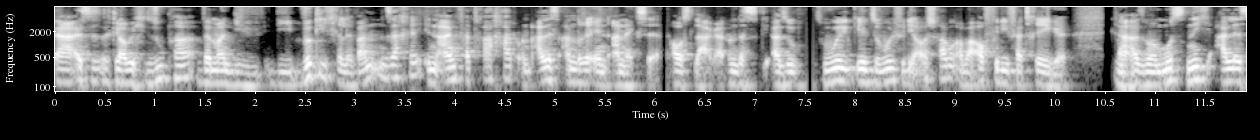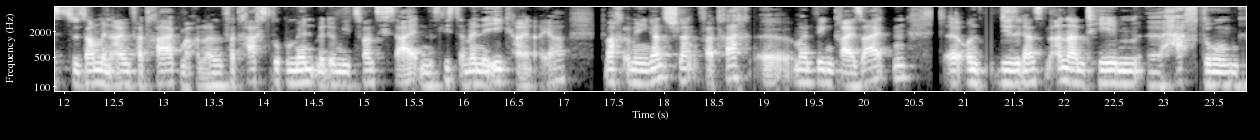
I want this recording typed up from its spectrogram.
da ist es, glaube ich, super, wenn man die, die wirklich relevanten Sachen in einem Vertrag hat und alles andere in Annexe auslagert. Und das also sowohl gilt sowohl für die Ausschreibung, aber auch für die Verträge. Ja, mhm. also man muss nicht alles zusammen in einem Vertrag machen. Also ein Vertragsdokument mit irgendwie 20 Seiten, das liest am Ende eh keiner, ja. Mach irgendwie einen ganz schlanken Vertrag, äh, meinetwegen drei Seiten, äh, und diese ganzen anderen Themen, äh, Haftung,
